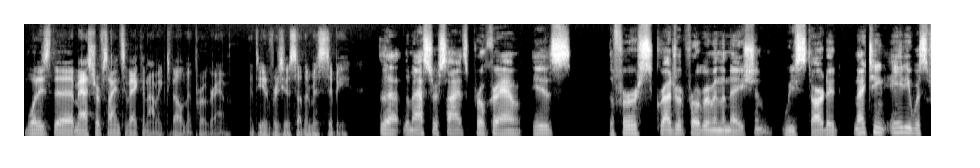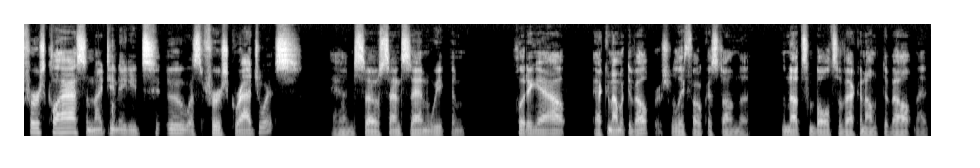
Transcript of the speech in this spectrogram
what is the Master of Science of Economic Development program at the University of Southern Mississippi? The the Master of Science program is the first graduate program in the nation. We started 1980 was the first class, and 1982 was the first graduates. And so since then, we've been putting out economic developers, really focused on the, the nuts and bolts of economic development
